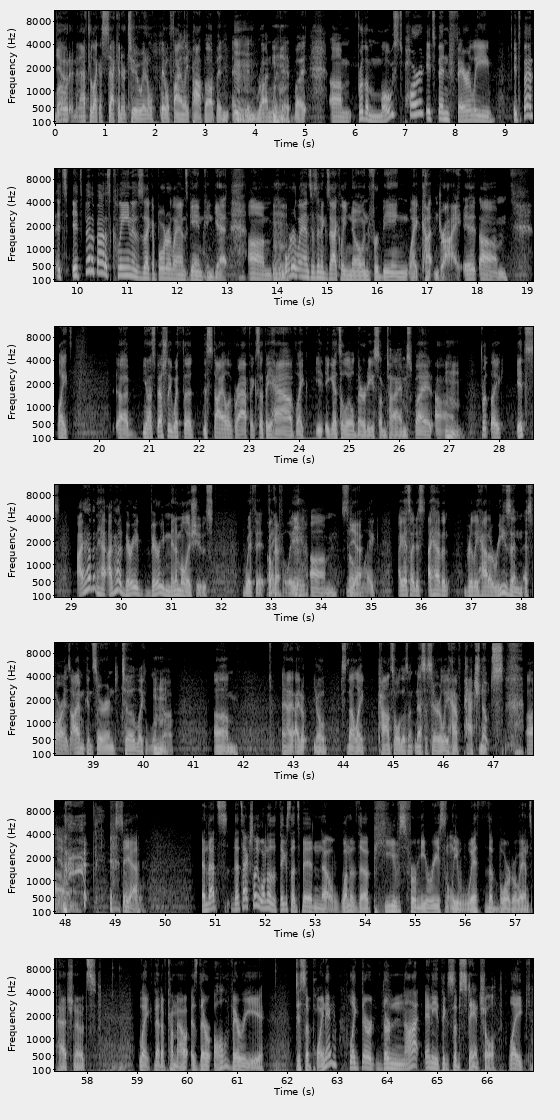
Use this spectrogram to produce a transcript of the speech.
Yeah. load and then after like a second or two it'll it'll finally pop up and and, Mhm. and run with Mhm. it but um for the most part it's been fairly it's been it's it's been about as clean as like a borderlands game can get um Mhm. borderlands isn't exactly known for being like cut and dry it um like uh you know especially with the the style of graphics that they have like it, it gets a little dirty sometimes but um Mhm. for like it's i haven't had i've had very very minimal issues with it Okay. thankfully um so Yeah. like i guess i just i haven't really had a reason as far as i'm concerned to like look Mhm. up um and I, I don't you know it's not like console doesn't necessarily have patch notes um Yeah. so- And that's that's actually one of the things that's been uh, one of the peeves for me recently with the Borderlands patch notes, like that have come out, is they're all very disappointing. Like they're they're not anything substantial. Like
